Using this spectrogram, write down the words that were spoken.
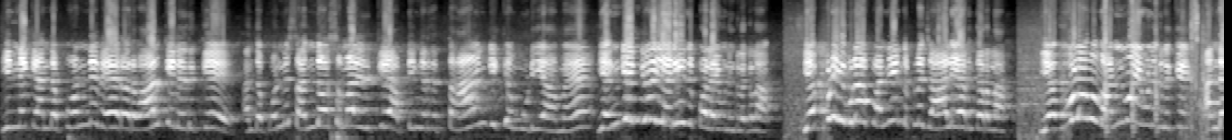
இன்னைக்கு அந்த பொண்ணு வேற ஒரு வாழ்க்கையில இருக்கு அந்த பொண்ணு சந்தோஷமா இருக்கு அப்படிங்கறத தாங்கிக்க முடியாம எங்கெங்கயோ எரியுது போல இவனுங்களுக்கெல்லாம். எப்படி இவ்வளவு பண்ணி அந்த பிள்ளை ஜாலியா இருந்துடலாம்? எவ்வளவு வன்மம் இருக்கு. அந்த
